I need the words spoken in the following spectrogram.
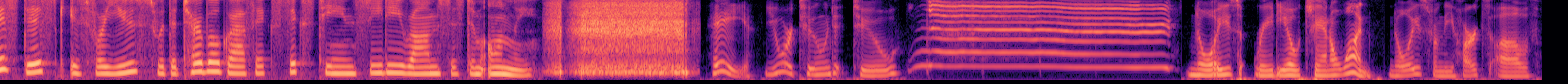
This disc is for use with the TurboGrafx 16 CD-ROM system only. Hey, you are tuned to Nerd! Noise Radio Channel 1. Noise from the hearts of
